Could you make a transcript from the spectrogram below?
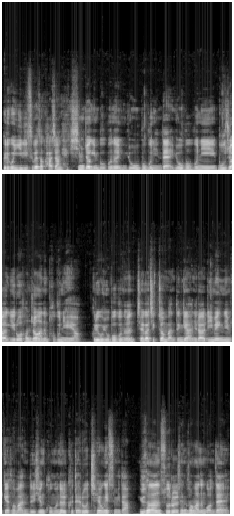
그리고 이 리습에서 가장 핵심적인 부분은 이 부분인데 이 부분이 무작위로 선정하는 부분이에요. 그리고 이 부분은 제가 직접 만든 게 아니라 리맥님께서 만드신 구문을 그대로 채용했습니다. 유사한 수를 생성하는 건데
